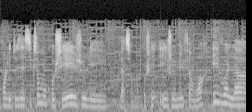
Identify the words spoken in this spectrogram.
prends les deux élastiques sur mon crochet, je les place sur mon crochet et je mets le fermoir. Et voilà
